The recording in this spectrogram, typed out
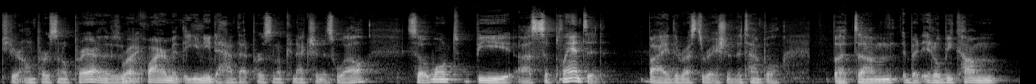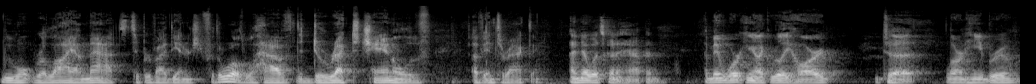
to your own personal prayer and there's a Right. requirement that you need to have that personal connection as well so it won't be uh, supplanted by the restoration of the temple but um, but it'll become we won't rely on that to provide the energy for the world we'll have the direct channel of of interacting I know what's going to happen. I've been working like really hard to learn Hebrew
